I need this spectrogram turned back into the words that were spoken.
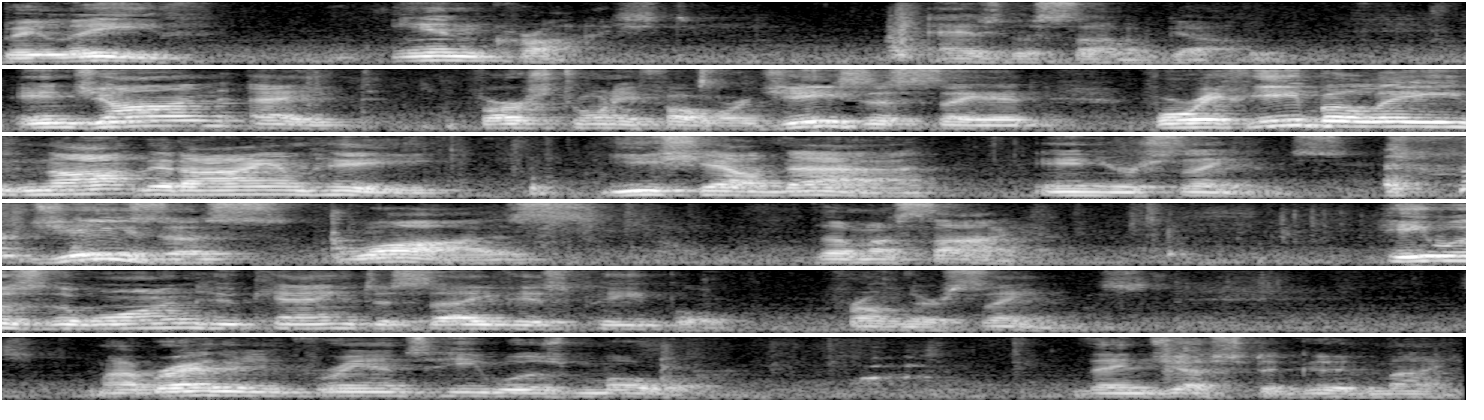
belief in Christ as the Son of God. In John 8, verse 24, Jesus said, For if ye believe not that I am He, ye shall die in your sins. Jesus was the Messiah. He was the one who came to save his people from their sins. My brethren and friends, he was more than just a good man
